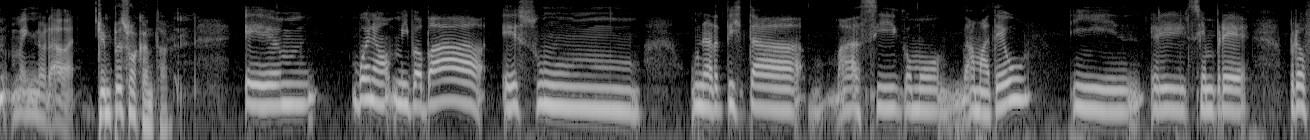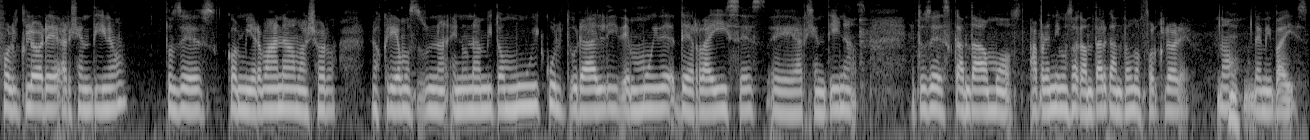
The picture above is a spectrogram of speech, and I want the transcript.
me ignoraban. ¿Qué empezó a cantar? Em, bueno, mi papá es un, un artista así como amateur y él siempre pro folclore argentino. Entonces, con mi hermana mayor nos criamos en, un ámbito muy cultural y de muy de, raíces eh, argentinas. Entonces cantábamos, aprendimos a cantar cantando folclore, ¿no? Mm. De mi país.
